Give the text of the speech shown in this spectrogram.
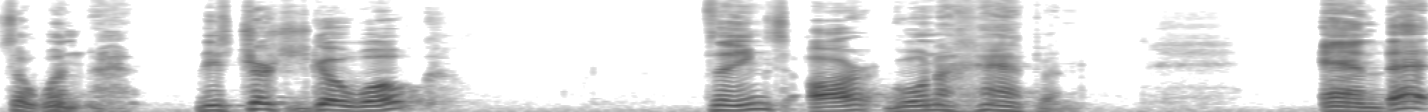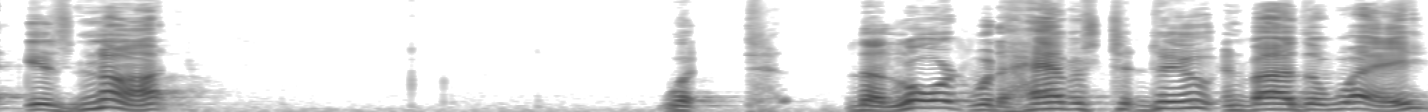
so when these churches go woke, things are going to happen. And that is not what the Lord would have us to do. And by the way,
